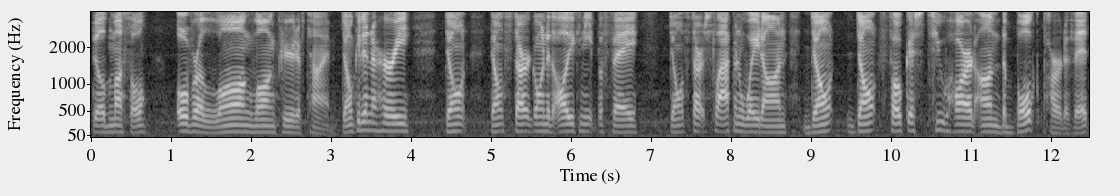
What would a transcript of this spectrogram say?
build muscle over a long, long period of time. Don't get in a hurry. Don't don't start going to the all-you-can-eat buffet. Don't start slapping weight on. Don't don't focus too hard on the bulk part of it.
